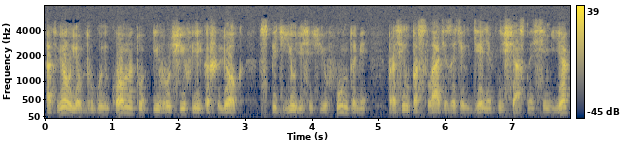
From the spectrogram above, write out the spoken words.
отвел ее в другую комнату и, вручив ей кошелек с пятью-десятью фунтами, просил послать из этих денег несчастной семье,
